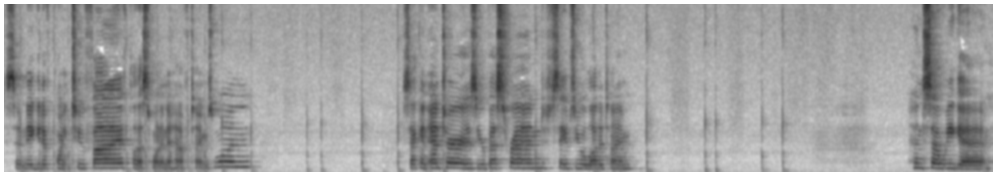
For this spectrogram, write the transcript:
So negative 0.25 plus 1.5 times 1 Second enter is your best friend, saves you a lot of time. And so we get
